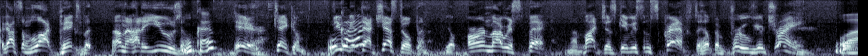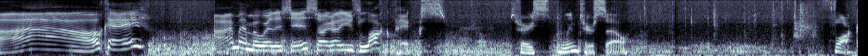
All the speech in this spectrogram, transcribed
I got some lock picks, but I don't know how to use them. Okay. Here, take them. If you can get that chest open, you'll earn my respect. And I might just give you some scraps to help improve your train. Wow. Okay. I remember where this is, so I gotta use lock picks. It's very Splinter Cell. Fuck.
